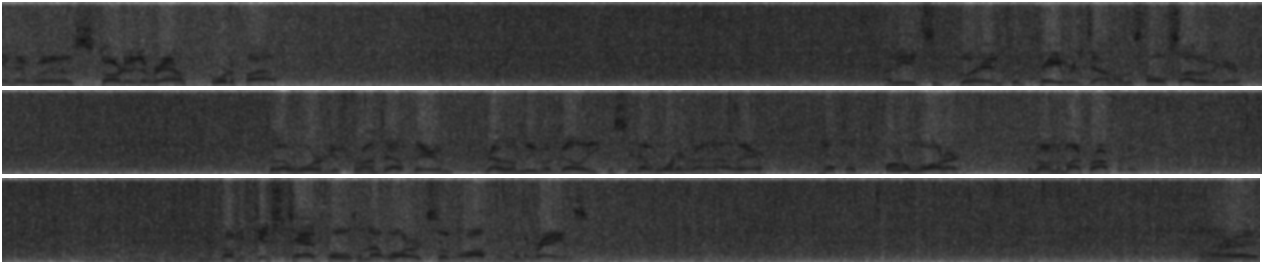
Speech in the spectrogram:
And it was started around quarter to five. I need to go ahead and put pavers down on this whole side over here. So that water just runs out there rather than leave a gully. You can see that water running out of there. And that's a ton of water coming onto my property. You can probably catch tadpoles in that water. It's so often when it rains. All right.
